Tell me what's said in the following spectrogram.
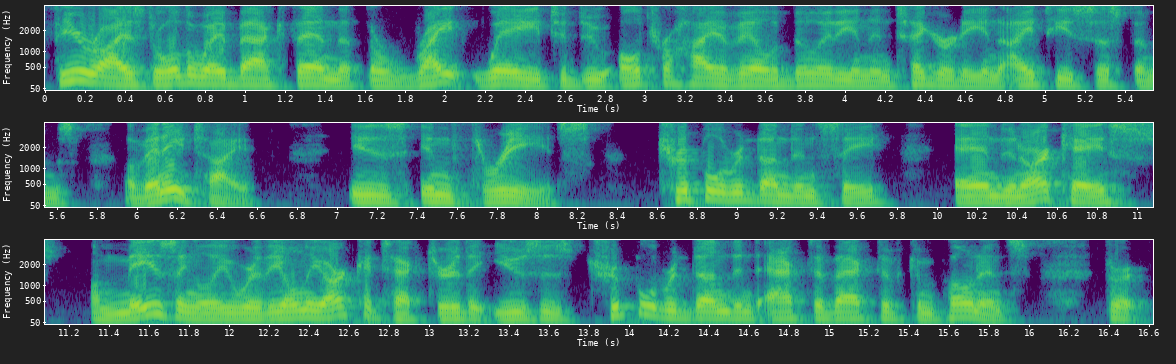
theorized all the way back then that the right way to do ultra high availability and integrity in IT systems of any type is in threes triple redundancy. And in our case, amazingly, we're the only architecture that uses triple redundant active active components for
